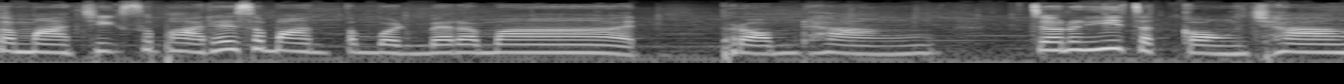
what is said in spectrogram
สมาชิกสภาเทศบาลตำบลแมรามาดพร้อมทั้งเจ้าหน้าที่จากกองช่าง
